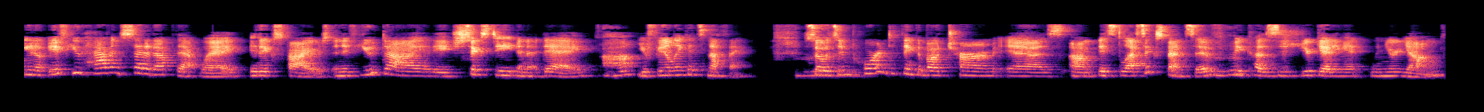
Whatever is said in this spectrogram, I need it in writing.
you know if you haven't set it up that way it expires and if you die at age 60 in a day Uh-huh. your family gets nothing so it's important to think about term as um, it's less expensive Mhm. because you're getting it when you're young.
